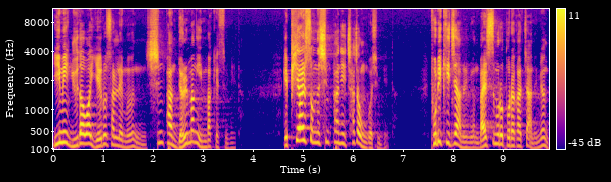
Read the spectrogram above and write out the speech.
이미 유다와 예루살렘은 심판 멸망이 임박했습니다. 피할 수 없는 심판이 찾아온 것입니다. 돌이키지 않으면 말씀으로 돌아가지 않으면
